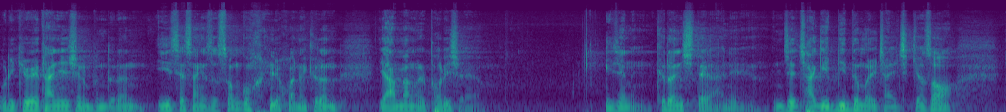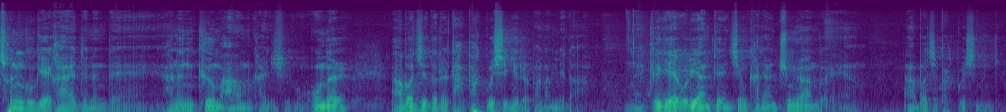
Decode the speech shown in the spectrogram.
우리 교회 다니시는 분들은 이 세상에서 성공하려고 하는 그런 야망을 버리셔요. 이제는 그런 시대가 아니에요. 이제 자기 믿음을 잘 지켜서 천국에 가야 되는데 하는 그 마음 가지시고 오늘 아버지들을 다 바꾸시기를 바랍니다. 네, 그게 우리한테는 지금 가장 중요한 거예요. 아버지 바꾸시는 게.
